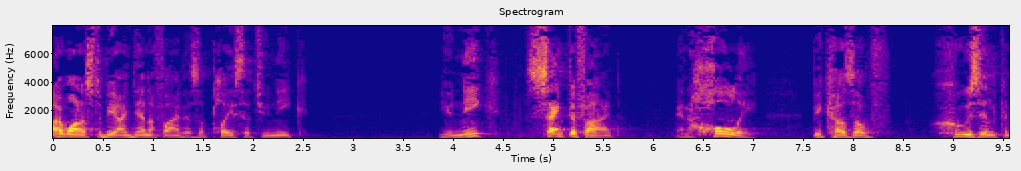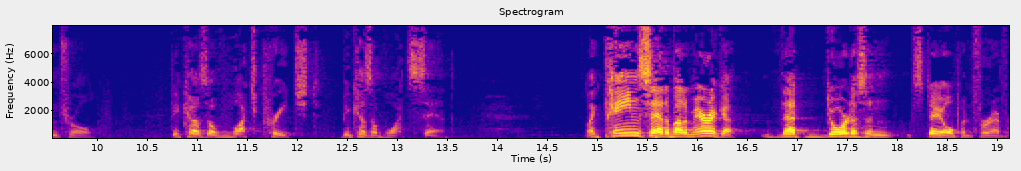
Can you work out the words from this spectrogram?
I want us to be identified as a place that's unique. Unique, sanctified, and holy because of who's in control, because of what's preached, because of what's said. Like Paine said about America, that door doesn't stay open forever.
